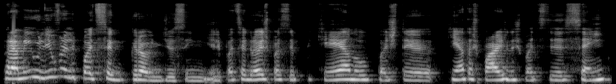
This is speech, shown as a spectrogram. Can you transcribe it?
para mim, o livro ele pode ser grande, assim. Ele pode ser grande, pode ser pequeno, pode ter 500 páginas, pode ter 100.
